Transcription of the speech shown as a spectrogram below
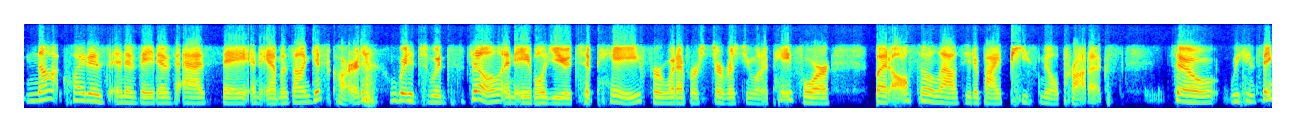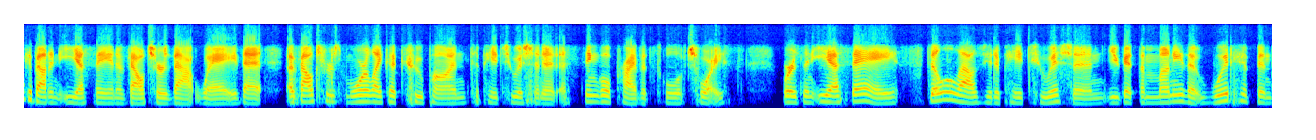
not quite as innovative as, say, an Amazon gift card, which would still enable you to pay for whatever service you want to pay for, but also allows you to buy piecemeal products. So we can think about an ESA and a voucher that way, that a voucher is more like a coupon to pay tuition at a single private school of choice, whereas an ESA still allows you to pay tuition. You get the money that would have been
